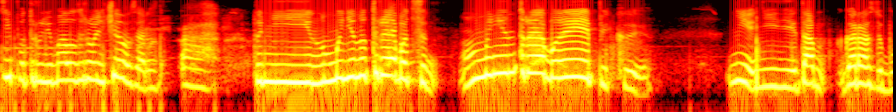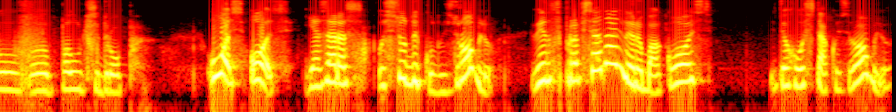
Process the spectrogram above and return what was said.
ті патрулі мали зролічено зараз. А, то ні, ну мені не треба це. Мені не треба епіки. Ні, ні, ні, там гораздо був е, получше дроп. Ось, ось. Я зараз ось сюди кудись зроблю. Він професіональний рибак, ось. Цього ось так ось зроблю.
